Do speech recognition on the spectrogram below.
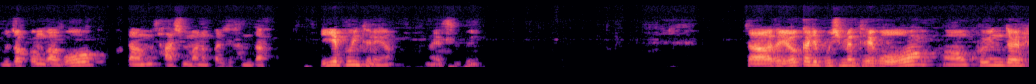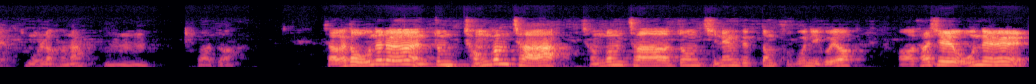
무조건 가고 그 다음 40만원까지 간다. 이게 포인트네요. SV. 자, 그래서 여기까지 보시면 되고 어, 코인들 좀 올라가나? 음, 좋아 좋아. 자, 그래서 오늘은 좀 점검차, 점검차 좀 진행됐던 부분이고요. 어, 사실 오늘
